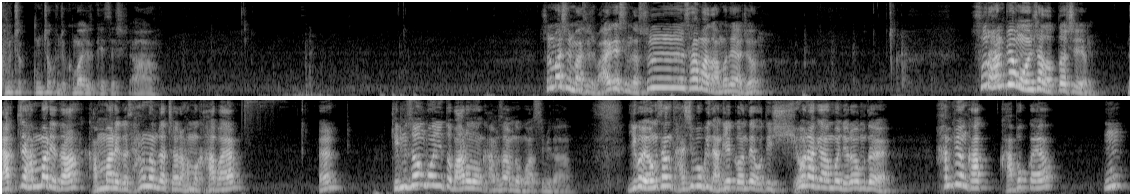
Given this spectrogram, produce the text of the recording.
굶쩍 굶쩍 그만 좀 개쎄 아. 술 마시는 마시죠 알겠습니다 술 사마도 한번 해야죠 술 한 병 원샷 어떠시? 낙지 한 마리다 간만에 그 상남자처럼 한번 가봐요 예? 김성건이 또 만원 감사합니다 고맙습니다 이거 영상 다시 보기 남길 건데 어디 시원하게 한번 여러분들 한 병 가, 가볼까요? 응?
